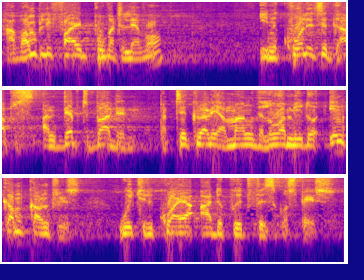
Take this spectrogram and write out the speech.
have amplified poverty level, inequality gaps, and debt burden, particularly among the lower middle income countries, which require adequate physical space.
